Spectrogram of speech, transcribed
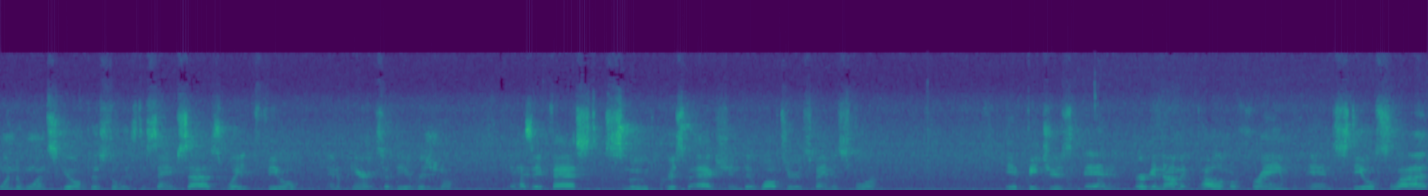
1-to-1 scale pistol is the same size, weight, feel, and appearance of the original. It has a fast, smooth, crisp action that Walther is famous for. It features an ergonomic polymer frame and steel slide.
